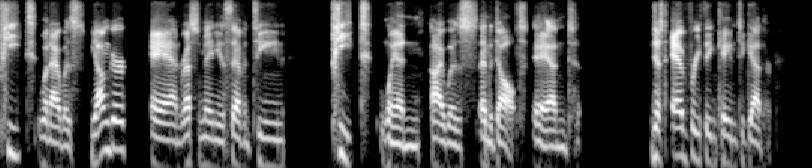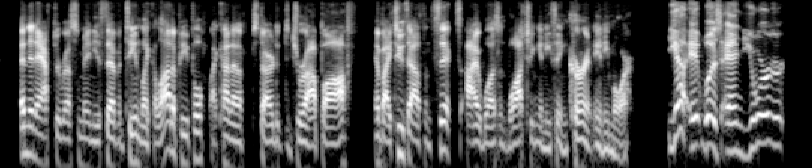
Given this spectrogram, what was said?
peaked when I was younger, and WrestleMania 17 peaked when I was an adult and just everything came together. And then after WrestleMania 17, like a lot of people, I kind of started to drop off. And by 2006, I wasn't watching anything current anymore. Yeah, it was. And your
